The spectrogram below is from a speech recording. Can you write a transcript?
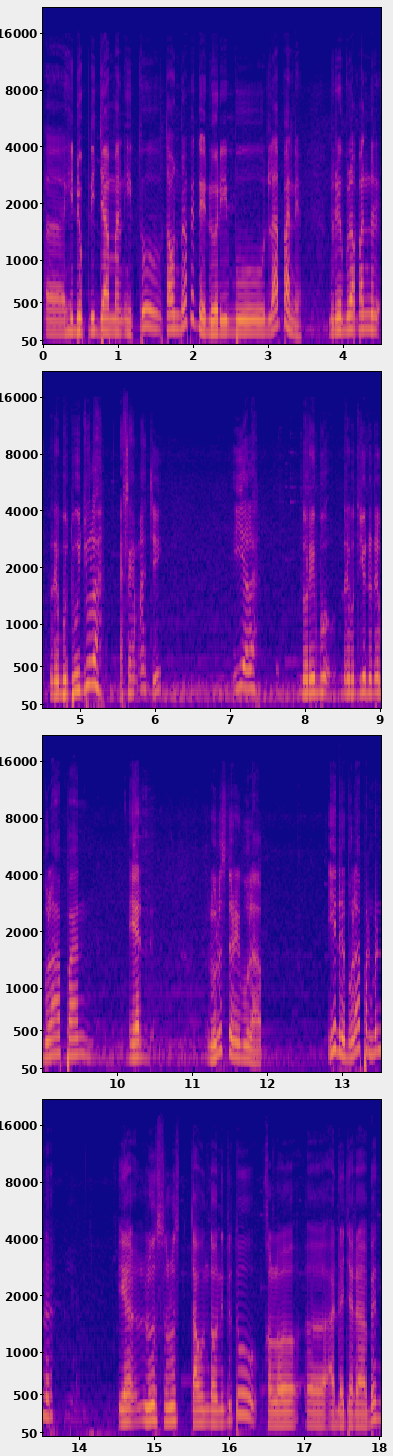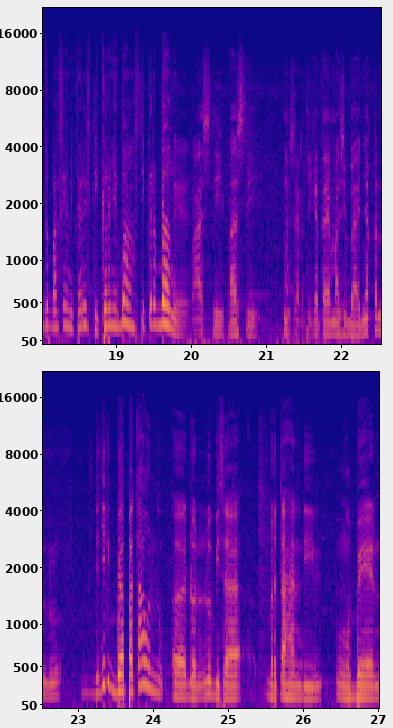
eh, hidup di zaman itu tahun berapa itu ya? 2008 ya? 2008 2007 lah SMA cuy. Iyalah. 2000 2007 2008. Ya lulus 2008. Iya 2008 bener. ya lulus lulus tahun-tahun itu tuh kalau eh, ada acara band tuh pasti yang dicari stikernya bang stiker bang ya Pasti, pasti. Nge-share tiketnya masih banyak kan dulu. jadi berapa tahun eh, don lu bisa bertahan di ngeband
